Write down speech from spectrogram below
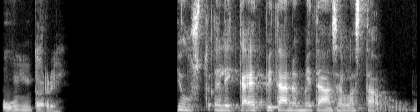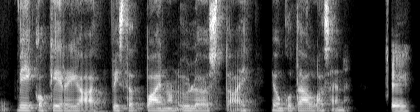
puntari. Just, eli et pitänyt mitään sellaista viikkokirjaa, että pistät painon ylös tai jonkun tällaisen? Ei.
